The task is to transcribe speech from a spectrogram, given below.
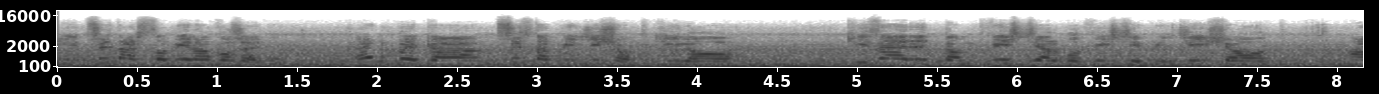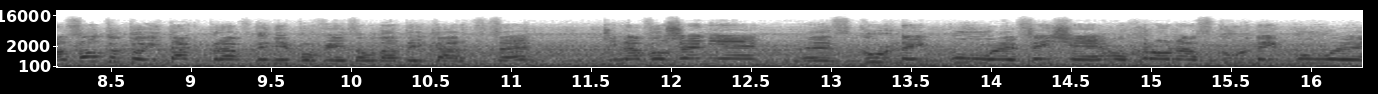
i czytasz sobie nawożenie. NPK 350 kg, kizery tam 200 albo 250, azotu to i tak prawdy nie powiedzą na tej kartce i nawożenie e, z górnej póły, w sensie ochrona z górnej póły,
